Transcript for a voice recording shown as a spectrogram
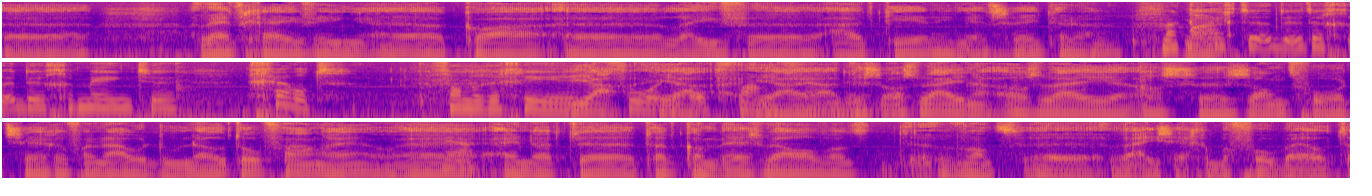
eh, wetgeving eh, qua leven, uitkering, et cetera. Maar, Maar- krijgt de, de, de gemeente geld van de regering voor de opvang? Ja, ja. dus als wij, als wij eh, als eh, Zandvoort zeggen van nou we doen noodopvang. Hè, eh, Ja. En dat, dat kan best wel. Want, want wij zeggen bijvoorbeeld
